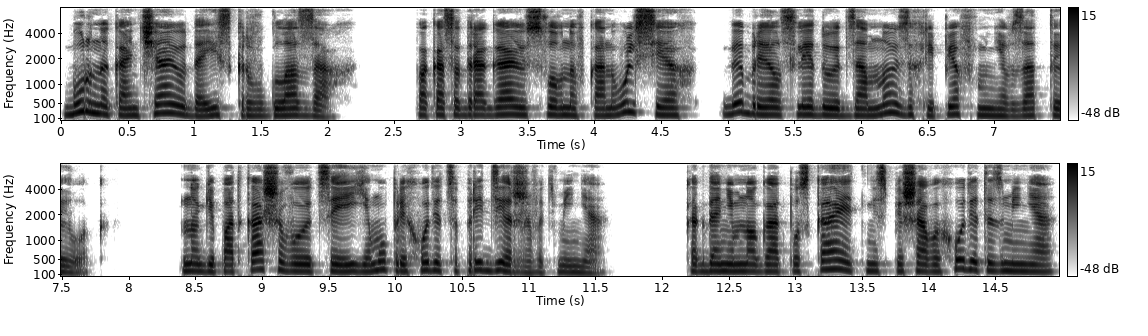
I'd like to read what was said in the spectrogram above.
бурно кончаю до искр в глазах. Пока содрогаюсь, словно в конвульсиях, Габриэл следует за мной, захрипев мне в затылок. Ноги подкашиваются, и ему приходится придерживать меня. Когда немного отпускает, не спеша выходит из меня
